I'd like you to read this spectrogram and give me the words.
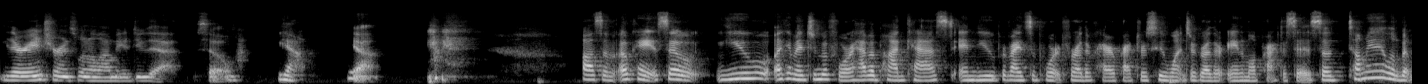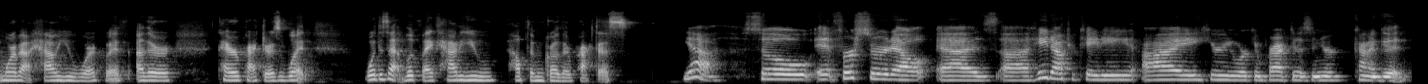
their insurance wouldn't allow me to do that. So, yeah. Yeah. Awesome. Okay. So, you, like I mentioned before, have a podcast and you provide support for other chiropractors who want to grow their animal practices. So, tell me a little bit more about how you work with other chiropractors. What what does that look like? How do you help them grow their practice? Yeah. So it first started out as, uh, "Hey, Dr. Katie, I hear you work in practice and you're kind of good,"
